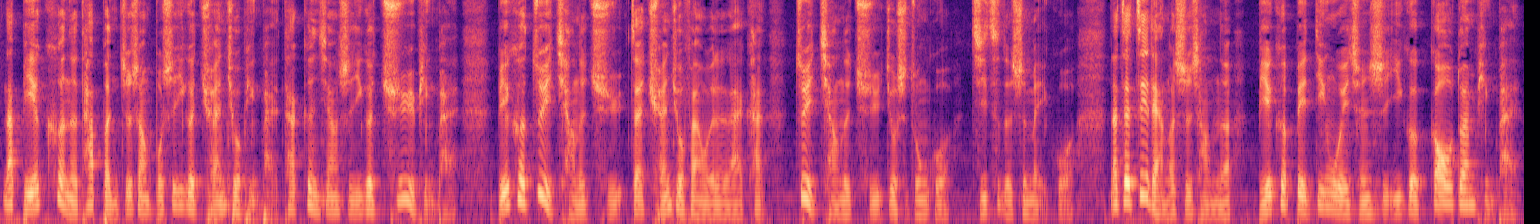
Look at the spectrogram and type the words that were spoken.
那别克呢，它本质上不是一个全球品牌，它更像是一个区域品牌。别克最强的区域，在全球范围内来看，最强的区域就是中国，其次的是美国。那在这两个市场呢，别克被定位成是一个高端品牌。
